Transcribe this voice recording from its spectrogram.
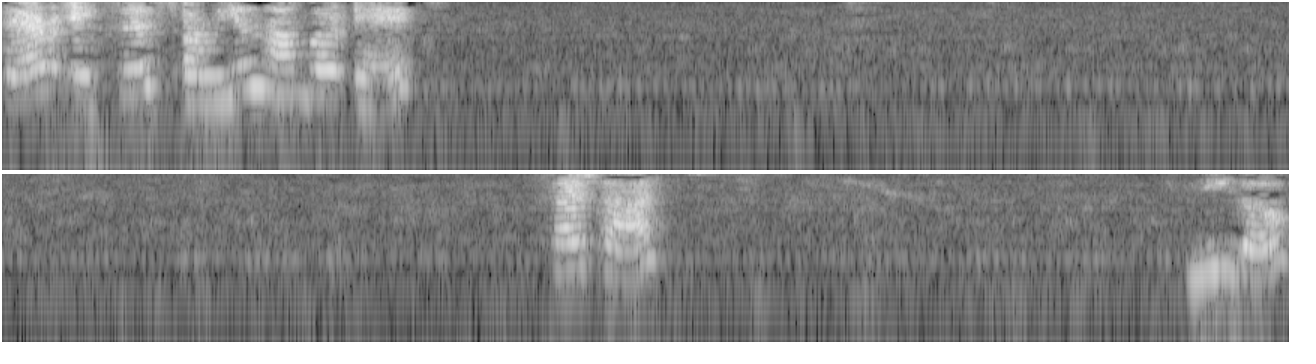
there exists a real number x such that neither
